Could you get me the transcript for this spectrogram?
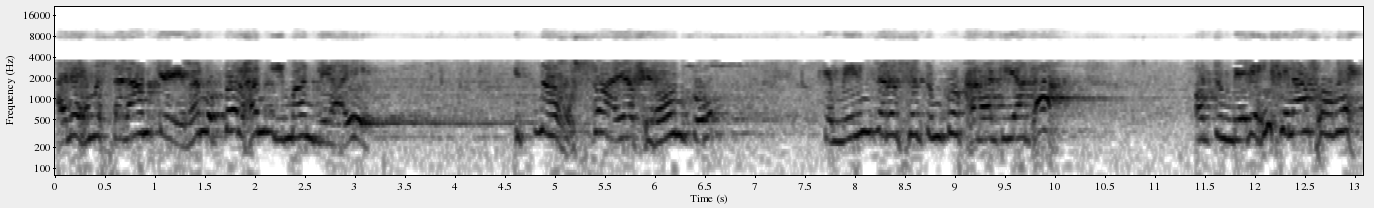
علیہ السلام کے رنگ پر ہم ایمان لے آئے۔ اتنا غصہ آیا فرون کو کہ میری طرف سے تم کو کھڑا کیا تھا اور تم میرے ہی خلاف ہو گئے۔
